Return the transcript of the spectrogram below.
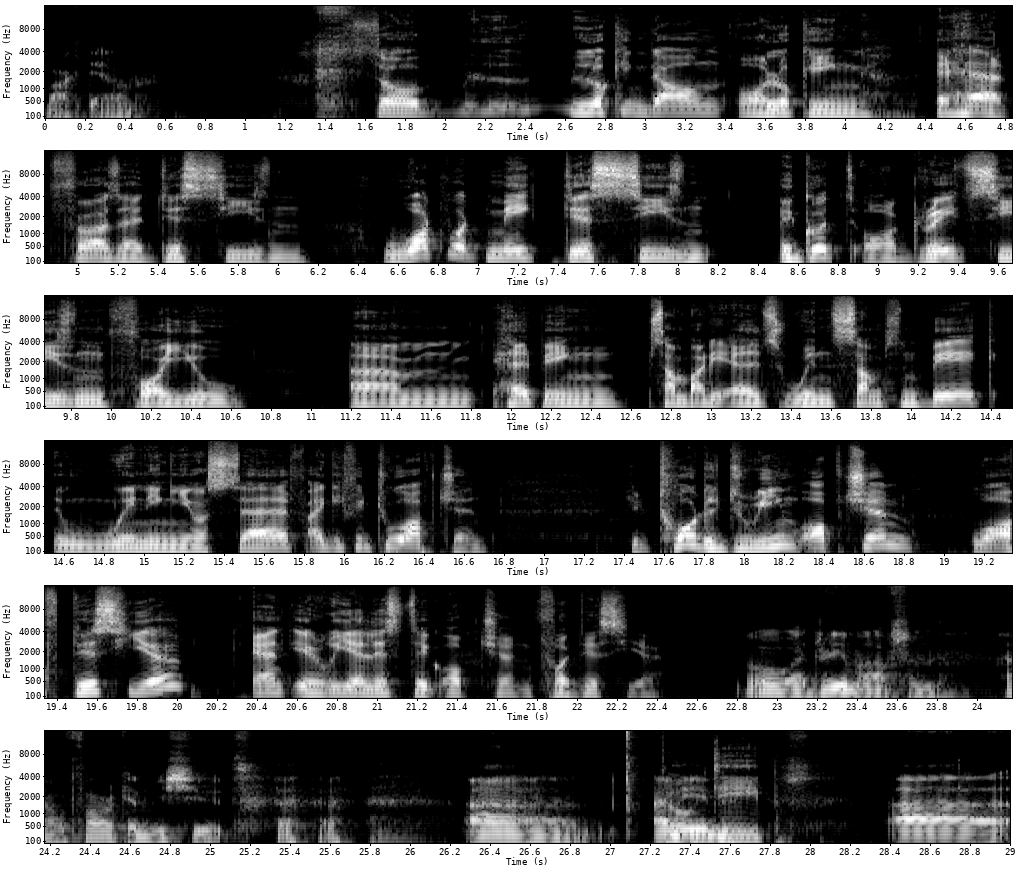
back down. So, looking down or looking ahead further this season, what would make this season a good or great season for you? Um, helping somebody else win something big, winning yourself. I give you two options: your total dream option of this year and a realistic option for this year? Oh, a dream option. How far can we shoot? uh, I Go mean, deep. Uh,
